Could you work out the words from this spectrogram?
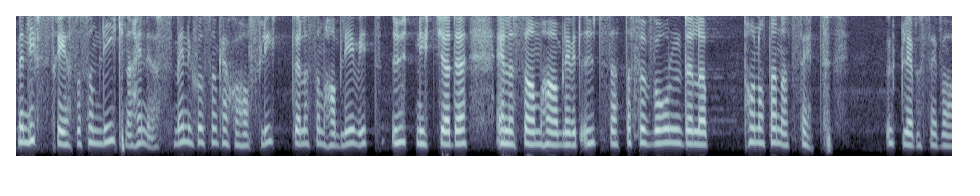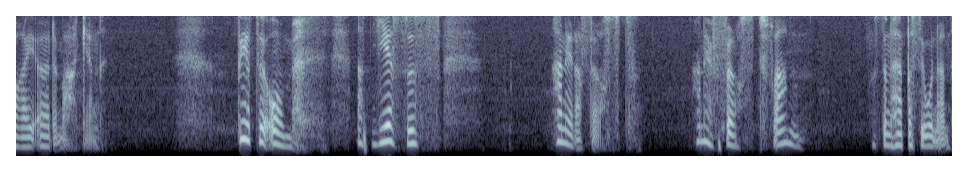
med livsresor som liknar hennes. Människor som kanske har flytt eller som har blivit utnyttjade eller som har blivit utsatta för våld eller på något annat sätt upplever sig vara i ödemarken. Vet du om att Jesus han är där först. Han är först fram hos den här personen.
